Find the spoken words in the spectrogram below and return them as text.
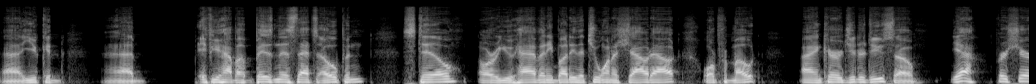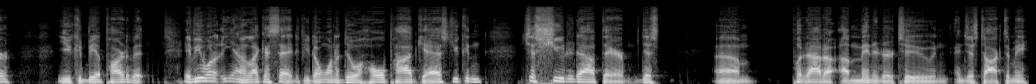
Uh, you could, uh, if you have a business that's open still, or you have anybody that you want to shout out or promote, I encourage you to do so. Yeah, for sure. You could be a part of it. If you want, you know, like I said, if you don't want to do a whole podcast, you can just shoot it out there. Just um, put it out a, a minute or two and, and just talk to me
